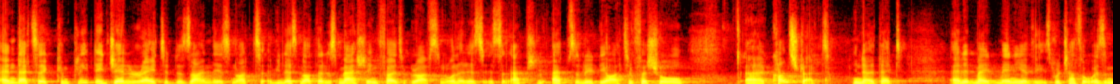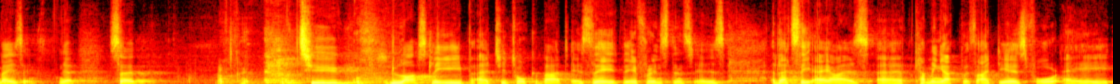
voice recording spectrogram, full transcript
and that's a completely generated design. There's not, I mean, it's not that it's mashing photographs and all that. It's, it's an absolutely artificial uh, construct, you know, that, and it made many of these, which I thought was amazing. You know? So to lastly uh, to talk about is there, there, for instance, is that's the AIs uh, coming up with ideas for a,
